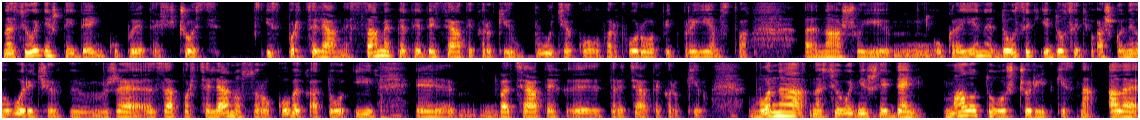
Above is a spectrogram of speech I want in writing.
на сьогоднішній день купити щось із порцеляни саме 50-х років будь-якого фарфорового підприємства нашої України досить і досить важко, не говорячи вже за порцеляну 40-х, а то і е, 20-х, е, 30-х років. Вона на сьогоднішній день мало того, що рідкісна, але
